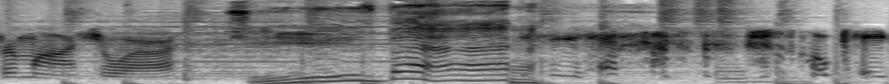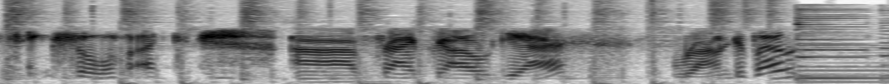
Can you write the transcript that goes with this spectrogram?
From Oshawa. She's back. okay, thanks a lot. Uh, five dollar yes. Roundabout.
